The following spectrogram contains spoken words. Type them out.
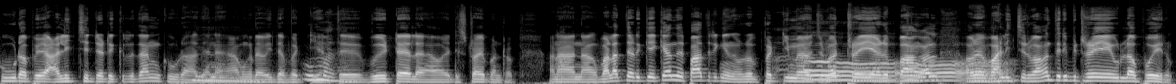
கூட போய் அழிச்சிட்டு எடுக்கிறது தான் கூடாது என்ன? அவங்களோட இதை வெட்டி எடுத்து வீட்டில் டிஸ்ட்ராய் பண்ணுறோம் ஆனால் நான் வளர்த்து எடுக்க அந்த பார்த்துருக்கேன் ஒரு பெட்டி மேய்ச்சி ட்ரே எடுப்பாங்க அவரை வலிச்சிருவாங்க திருப்பி ட்ரே உள்ளே போயிடும்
